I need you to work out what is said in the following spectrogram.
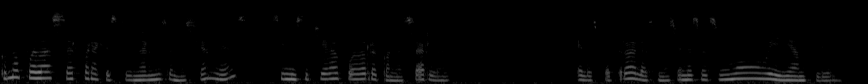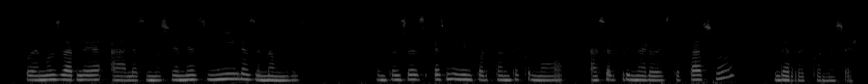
¿cómo puedo hacer para gestionar mis emociones si ni siquiera puedo reconocerlas? El espectro de las emociones es muy amplio. Podemos darle a las emociones miles de nombres. Entonces es muy importante como hacer primero este paso de reconocer.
